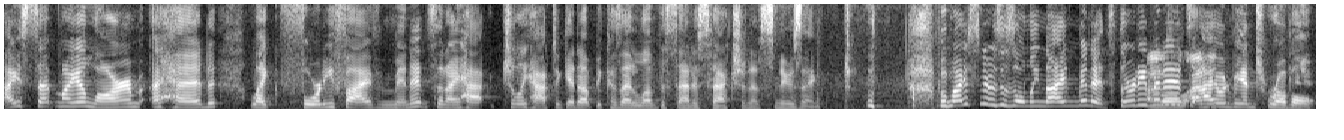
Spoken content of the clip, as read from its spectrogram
I set my alarm ahead like 45 minutes and I ha actually have to get up because I love the satisfaction of snoozing. but my snooze is only nine minutes. 30 minutes, oh, I would be in trouble.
